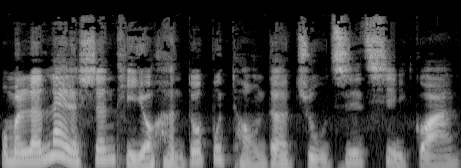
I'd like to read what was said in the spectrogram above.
我们人类的身体有很多不同的组织器官。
